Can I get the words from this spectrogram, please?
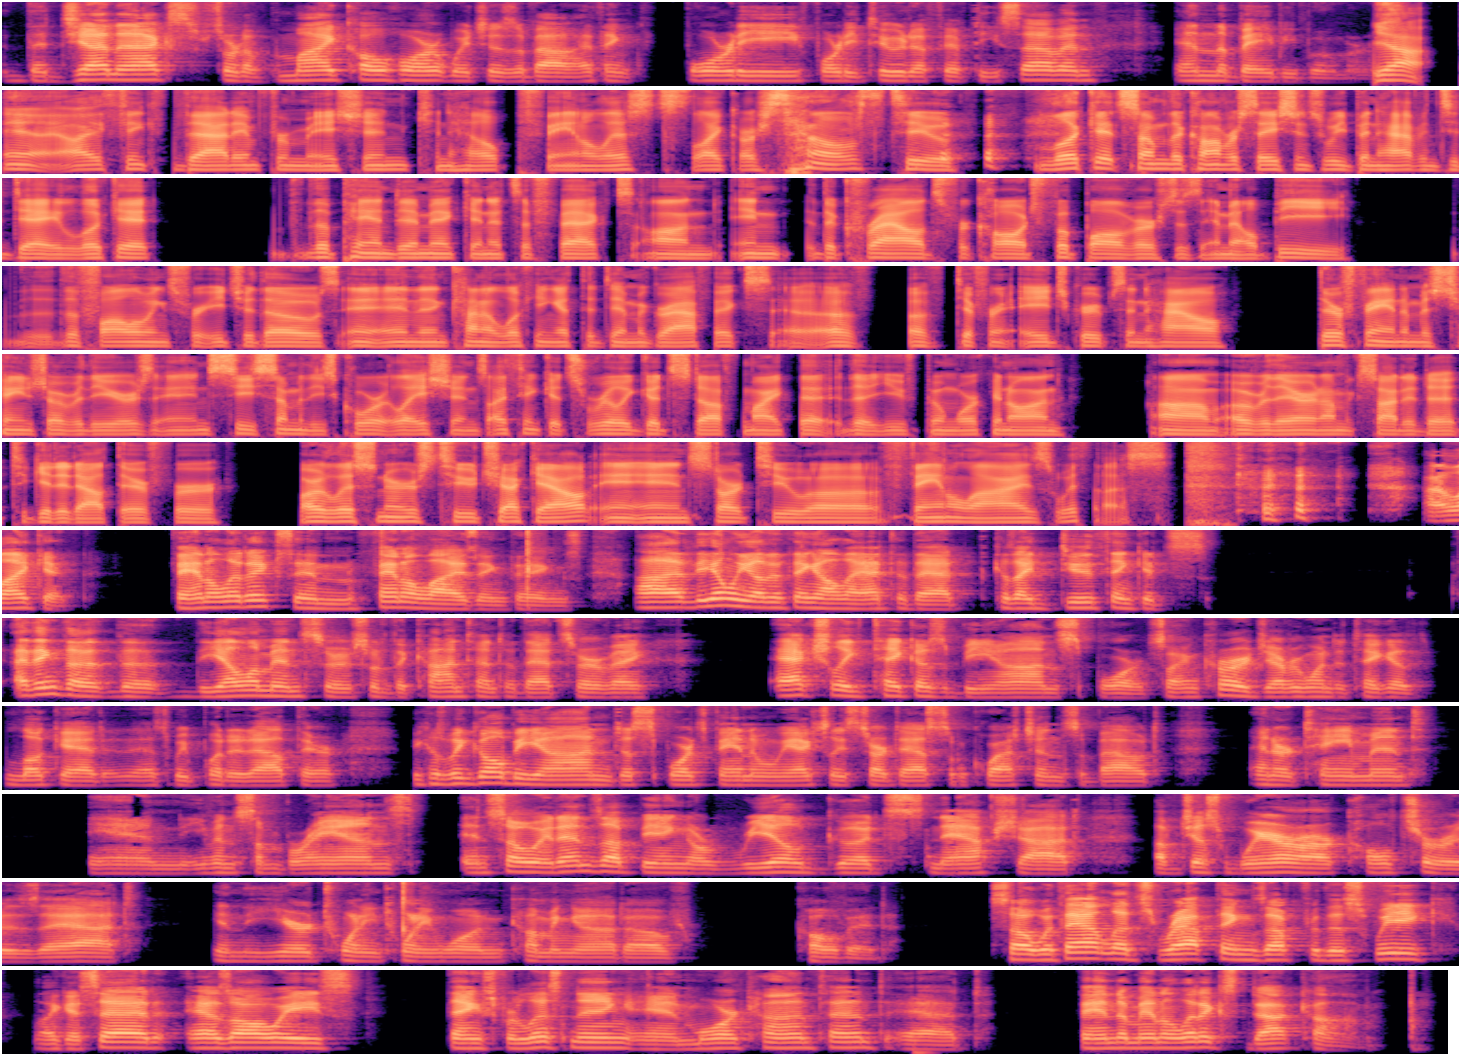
the Gen X, sort of my cohort, which is about, I think, 40, 42 to 57, and the baby boomers. Yeah, and I think that information can help fanalists like ourselves to look at some of the conversations we've been having today. Look at the pandemic and its effects on in the crowds for college football versus MLB, the, followings for each of those, and, and then kind of looking at the demographics of of different age groups and how their fandom has changed over the years, and see some of these correlations. I think it's really good stuff, Mike, that that you've been working on um, over there, and I'm excited to to get it out there for our listeners to check out and, and start to uh, fanalize with us. I like it. Fanalytics and fanalizing things. Uh, the only other thing I'll add to that, because I do think it's, I think the the the elements or sort of the content of that survey actually take us beyond sports. So I encourage everyone to take a look at it as we put it out there, because we go beyond just sports fandom. We actually start to ask some questions about entertainment and even some brands. And so it ends up being a real good snapshot of just where our culture is at in the year 2021 coming out of COVID. So, with that, let's wrap things up for this week. Like I said, as always, thanks for listening and more content at fandomanalytics.com.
